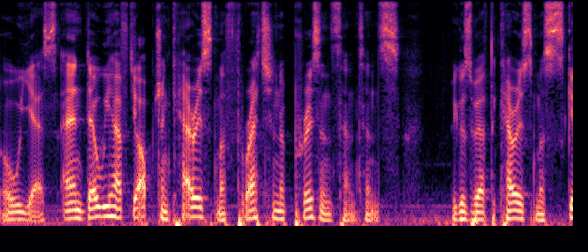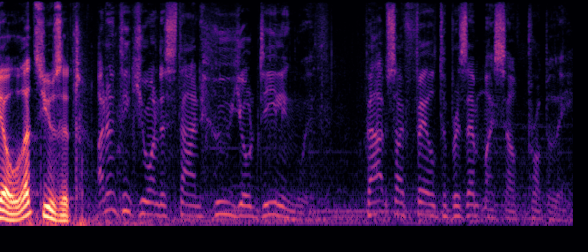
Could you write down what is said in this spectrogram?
Oh yes, and there we have the option Charisma threaten a prison sentence. Because we have the Charisma skill, let's use it. I don't think you understand who you're dealing with. Perhaps I failed to present myself properly.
